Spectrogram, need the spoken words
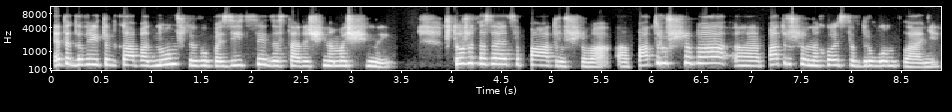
это говорит только об одном, что его позиции достаточно мощны. Что же касается Патрушева, а, Патрушева, а, Патрушев находится в другом клане,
